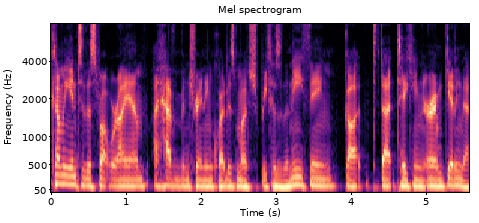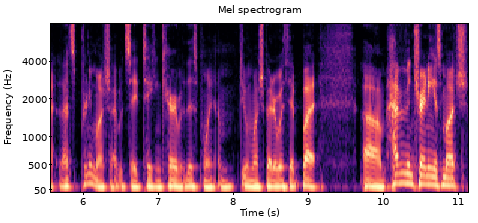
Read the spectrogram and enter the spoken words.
Coming into the spot where I am, I haven't been training quite as much because of the knee thing. Got that taking, or I'm getting that. That's pretty much, I would say, taken care of at this point. I'm doing much better with it, but. Um, haven't been training as much.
